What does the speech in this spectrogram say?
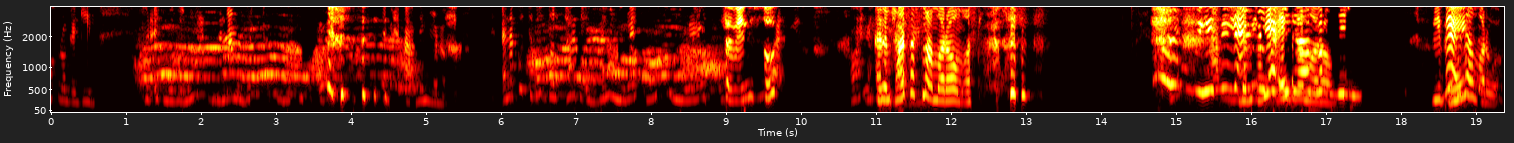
هخرج أجيب فرقة مزامير هنعمل بس قاعدين ورا. أنا كنت بفضل قاعدة قدام المراية في وش المراية. سامعين الصوت؟ آه إحنا أنا مش عارفة أسمع مرام أصلا. ده بيبيع إيه ده يا مرام بيبيع إيه إيه؟ ده يا مروة؟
